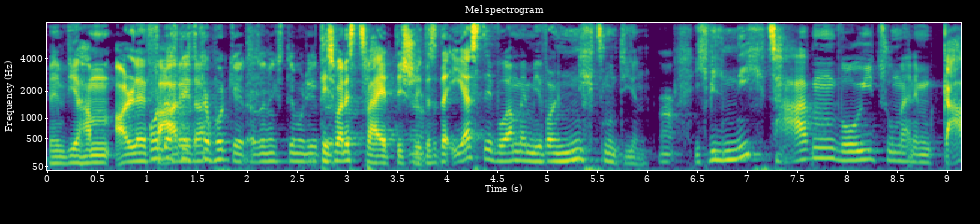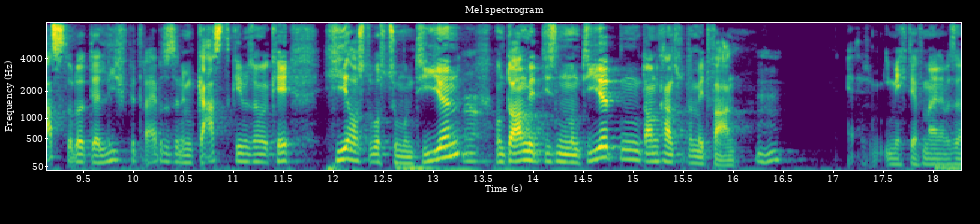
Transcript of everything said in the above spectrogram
Wenn wir haben alle Und dass nichts Fahrräder... kaputt geht, also nichts demoliert Das wird. war das zweite Schritt. Also der erste war mir, wir wollen nichts montieren. Ich will nichts haben, wo ich zu meinem Gast oder der Liftbetreiber zu seinem Gast gehe und sage, okay, hier hast du was zu montieren und dann mit diesen montierten, dann kannst du damit fahren. Ja, Ich möchte auf meine, also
